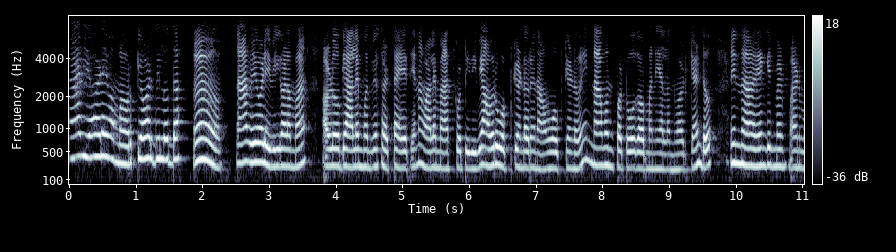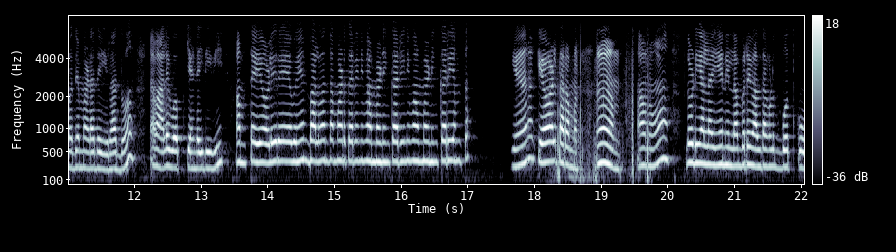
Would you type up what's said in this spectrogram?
ಹೇಳಿ ಹೇಳೇವಮ್ಮ ಅವ್ರು ಕೇಳ್ದಿಲ್ಲದ ಹ್ಮ್. ನಾವ್ ಹೇಳಿವಿ ಈಗಳಮ್ಮ ಅವಳಿಗೆ ಆಲೆ ಮದುವೆ ಸೆಟ್ ಐತಿ ನಾವು ಆಲೆ ಮಾತು ಕೊಟ್ಟಿದೀವಿ, ಅವರು ಒಪ್ಕೊಂಡವ್ರೆ, ನಾವು ಒಪ್ಕೊಂಡವ್ರೆ ಇನ್ನು ನಾವೊಂದು ಪಟ್ಟು ಹೋಗಿ ಅವ್ರ ಮನೆಯೆಲ್ಲ ನೋಡ್ಕೊಂಡು, ಇನ್ನು ಎಂಗೇಜ್ಮೆಂಟ್ ಮಾಡಿ ಮದುವೆ ಮಾಡೋದೇ ಇರೋದು, ನಾವು ಆಲೆ ಒಪ್ಕೊಂಡಿದೀವಿ ಅಂತ ಹೇಳಿರೆ, ಏನು ಬಲವಂತ ಮಾಡ್ತಾರೆ ನಿಮ್ಮ ಅಮ್ಮನಿನ ಕರಿ, ನಿಮ್ಮ ಅಮ್ಮನಿನ ಕರಿ ಅಂತ? ಏನೋ ಕೇಳ್ತಾರಮ್ಮ. ಹ್ಮ್, ಅವನು ದುಡಿಯಲ್ಲ ಏನಿಲ್ಲ, ಬರೀ ಹೊಲ್ದಾಗಳದ್ ಬದುಕು,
